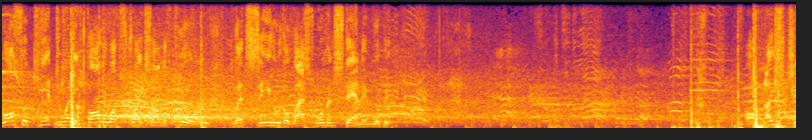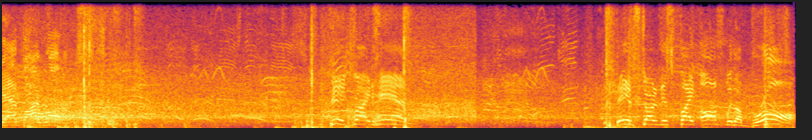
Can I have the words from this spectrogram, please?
You also can't do any follow-up strikes on the floor. Let's see who the last woman standing will be. Nice jab by Rawlings. Big right hand. They have started this fight off with a brawl.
